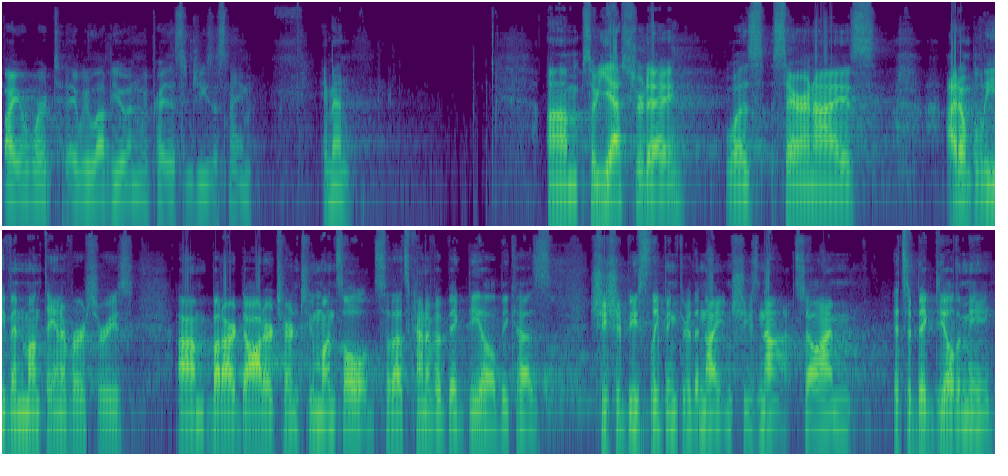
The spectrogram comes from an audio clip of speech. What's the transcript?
by your word today. We love you and we pray this in Jesus' name. Amen. Um, so, yesterday was Sarah and I's, I don't believe in month anniversaries. Um, but our daughter turned two months old, so that's kind of a big deal because she should be sleeping through the night and she's not. So I'm, it's a big deal to me.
